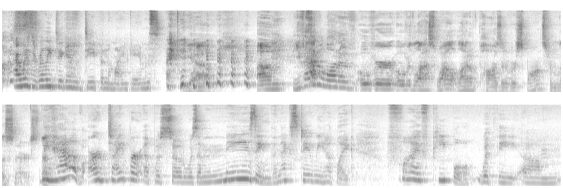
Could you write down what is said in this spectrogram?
I was really digging deep in the mind games. yeah. Um, you've had a lot of over over the last while, a lot of positive response from listeners. That- We have. Our diaper episode was amazing. The next day we had like five people with the um,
